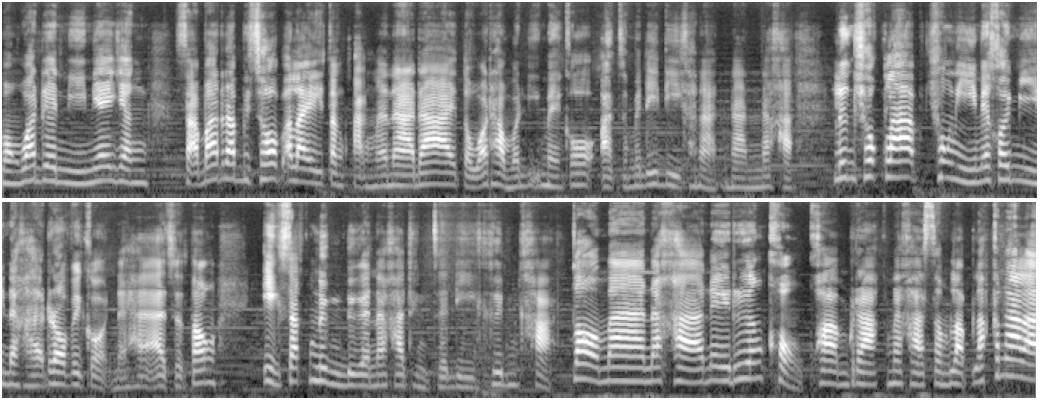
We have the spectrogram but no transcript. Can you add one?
มองว่าเดือนนี้เนี่ยยังสามารถรับผิดชอบอะไรต่างๆ นานาได้ แต่ว่าถามว่าดีไหมก็อาจจะไม่ได้ดีขนาดนั้นนะคะ เรื่องโชคลาภช่วงนี้ไม่ค่อยมีนะคะรอไปก่อนนะคะ อาจจะต้องอีกสักหนึ่งเดือนนะคะถึงจะดีขึ้นค่ะ ต่อมานะคะในเรื่องของความรักนะคะสำหรับลัคนารา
